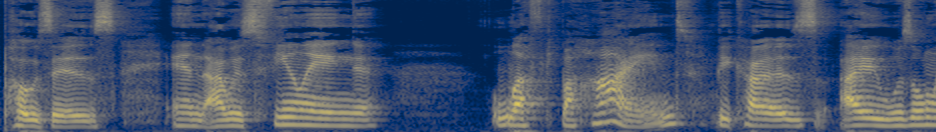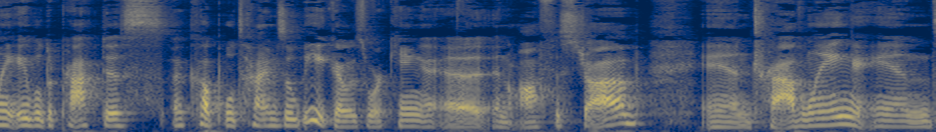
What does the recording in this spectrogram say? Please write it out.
poses. And I was feeling left behind because I was only able to practice a couple times a week. I was working a, an office job and traveling, and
